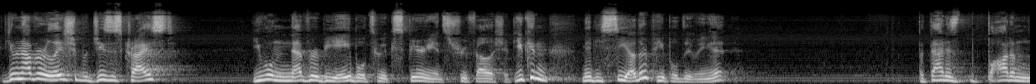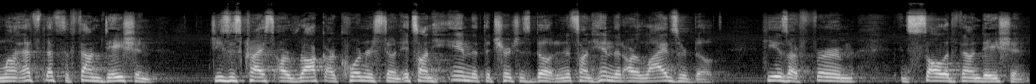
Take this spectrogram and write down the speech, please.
If you don't have a relationship with Jesus Christ, you will never be able to experience true fellowship. You can maybe see other people doing it, but that is bottom line. That's, that's the foundation. Jesus Christ, our rock, our cornerstone. It's on Him that the church is built, and it's on Him that our lives are built. He is our firm and solid foundation.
